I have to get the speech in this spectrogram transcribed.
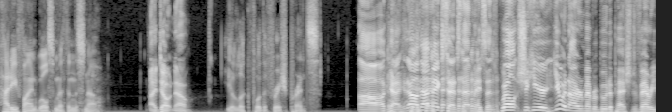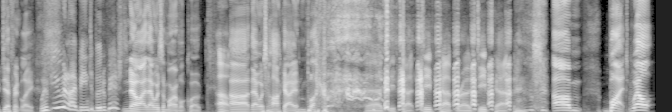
How do you find Will Smith in the snow? I don't know. You look for the Fresh Prince. Oh, okay. No, that makes sense. That makes sense. Well, Shahir, you and I remember Budapest very differently. Have you and I been to Budapest? No, I, that was a Marvel quote. Oh, Uh, that was Hawkeye and Black. yeah, deep cut, deep cut, bro, deep cut. um, but well,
